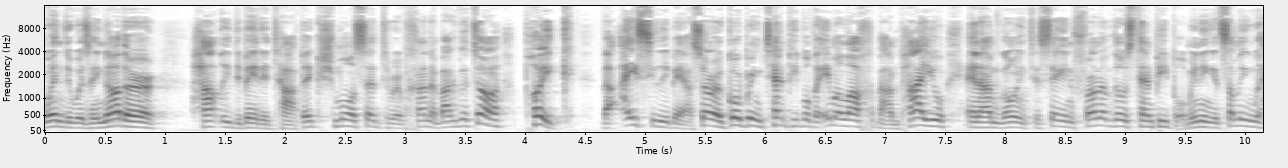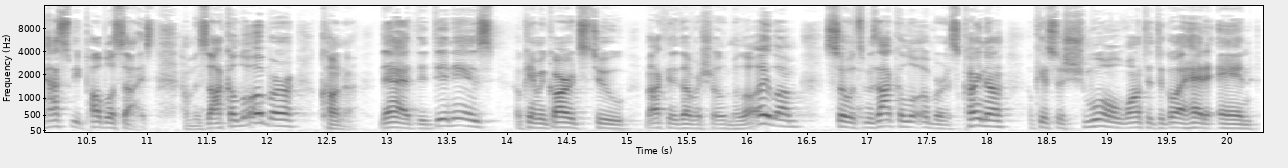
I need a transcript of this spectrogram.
When there was another hotly debated topic, Shmuel said to Rav Chana Bagdata, "Poik Sorry, go bring 10 people, and I'm going to say in front of those 10 people, meaning it's something that has to be publicized. Hamazaka lo'ober, kana. That the din is, okay, in regards to Makne so it's Mazaka lo'ober is kaina. Okay, so Shmuel wanted to go ahead and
